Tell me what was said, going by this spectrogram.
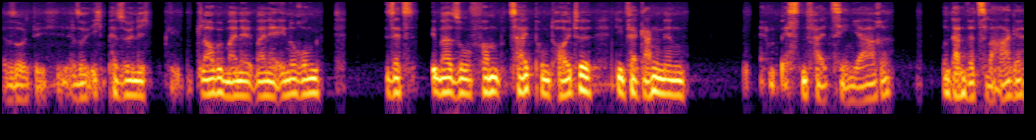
Also ich, also ich persönlich glaube, meine, meine Erinnerung setzt immer so vom Zeitpunkt heute die vergangenen, im besten Fall zehn Jahre. Und dann wird es vage.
